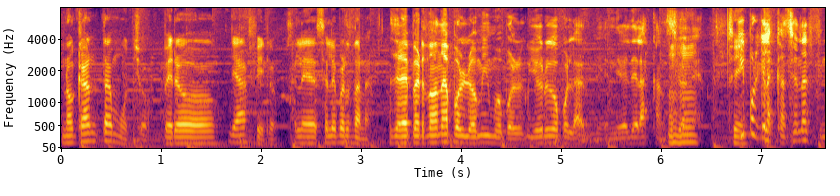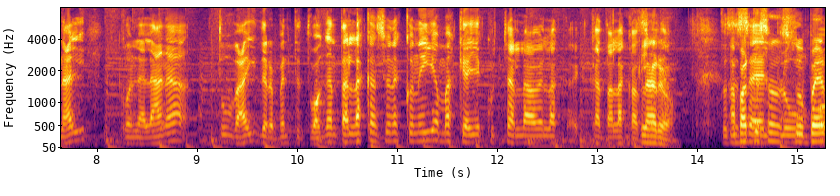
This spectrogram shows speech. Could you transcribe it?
no canta mucho. Pero ya, filo, se le, se le perdona. Se le perdona por lo mismo, por, yo creo que por la- el nivel de las canciones. Sí. Y porque las canciones al final, con la lana, tú vas y de repente tú vas a cantar las canciones con ella más que ahí escucharla verlas, cantar las canciones. Claro. Entonces, Aparte son un súper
